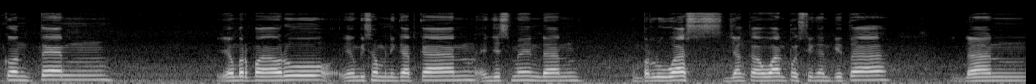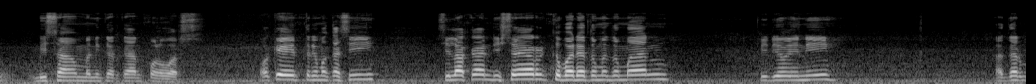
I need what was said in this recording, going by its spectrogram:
konten yang berpengaruh yang bisa meningkatkan engagement dan memperluas jangkauan postingan kita dan bisa meningkatkan followers. Oke, terima kasih. Silakan di-share kepada teman-teman video ini agar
